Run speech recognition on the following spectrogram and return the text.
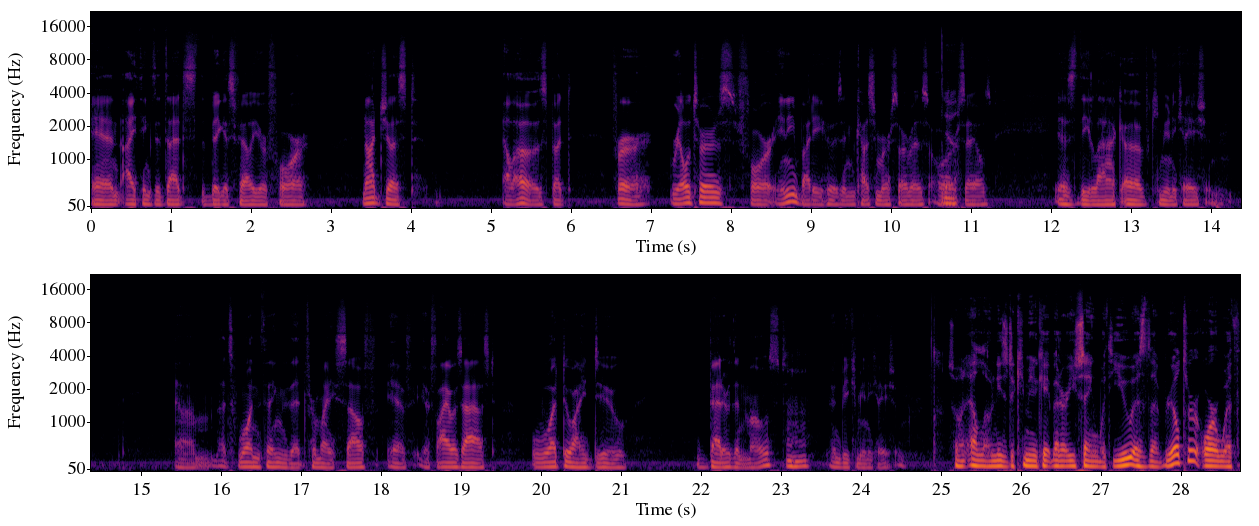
and i think that that's the biggest failure for not just los but for realtors for anybody who's in customer service or Yeah. sales is the lack of communication um, that's one thing that for myself if if i was asked what do i do better than most Mm-hmm. it'd be communication So an LO needs to communicate better. Are you saying with you as the realtor, or with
